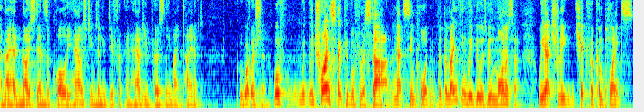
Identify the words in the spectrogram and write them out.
and they had no standards of quality. How is Jim's any different, and how do you personally maintain it? Good Well- question. Well, we, we try and select people from a start, and that's important. But the main thing we do is we monitor. We actually check for complaints,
